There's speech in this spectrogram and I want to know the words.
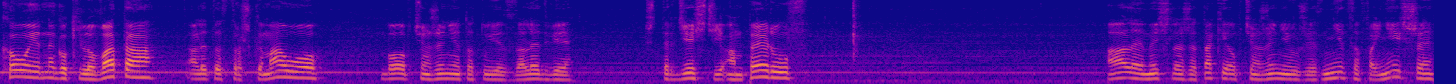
koło 1 kW, ale to jest troszkę mało, bo obciążenie to tu jest zaledwie 40 amperów. Ale myślę, że takie obciążenie już jest nieco fajniejsze.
